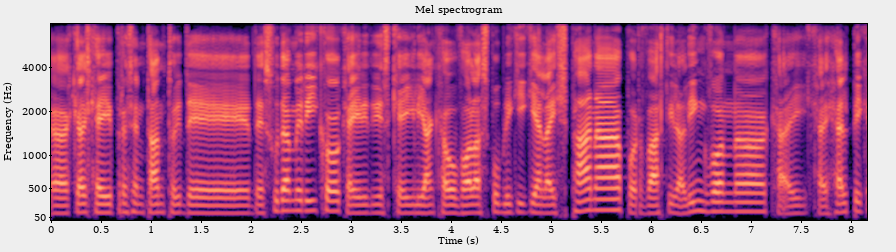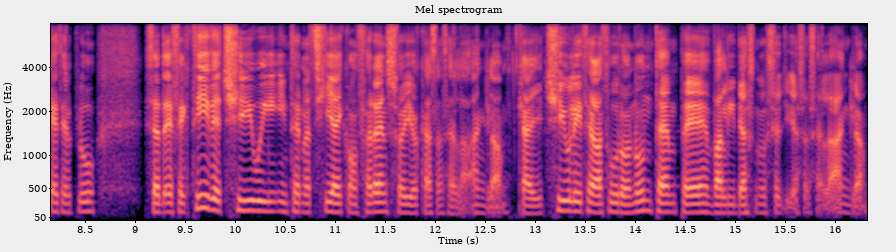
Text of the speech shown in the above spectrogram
Eh, uh, quelcae presentantoi de, de Sud-Americo, cae diris che ili ancao volas publicigi la hispana por varti la lingvon, uh, cae, cae helpi cae tel plu, sed effective ciui internaziae io ocasas el la angla, cae ciu literaturo nun tempe validas nur se giasas el la angla.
